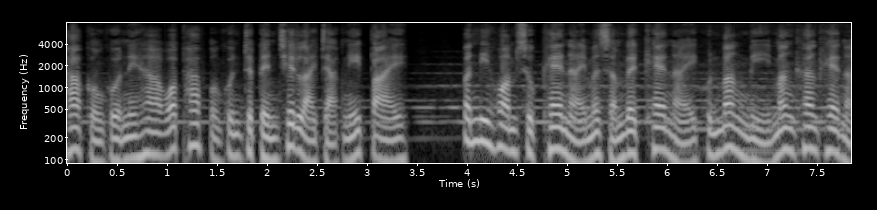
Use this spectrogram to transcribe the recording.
ภาพของคุณนะฮะว่าภาพของคุณจะเป็นเช่นไรจากนี้ไป มันมีความสุขแค่ไหน มันสำเร็จแค่ไหน คุณมั่งมีมั่งคั่งแค่ไหน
